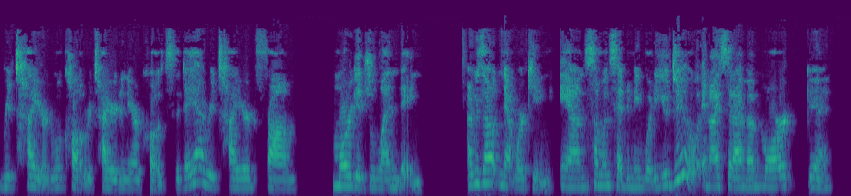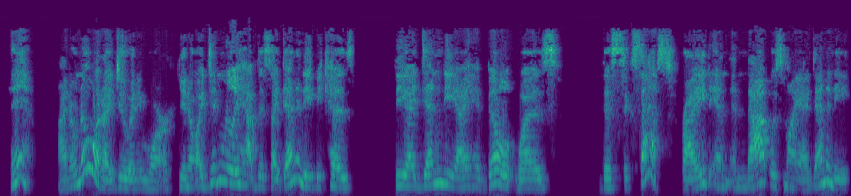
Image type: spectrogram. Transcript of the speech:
retired, we'll call it retired in air quotes, the day I retired from mortgage lending, I was out networking and someone said to me, What do you do? And I said, I'm a mortgage, eh, I don't know what I do anymore. You know, I didn't really have this identity because the identity I had built was this success, right? And and that was my identity.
